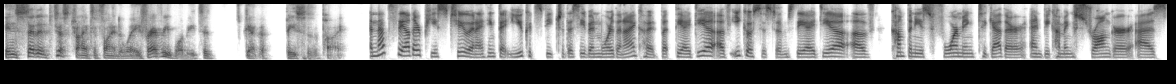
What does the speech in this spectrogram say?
instead of just trying to find a way for everybody to get a piece of the pie. And that's the other piece too. And I think that you could speak to this even more than I could. But the idea of ecosystems, the idea of companies forming together and becoming stronger as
